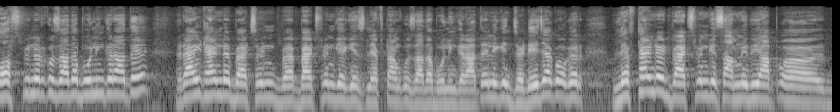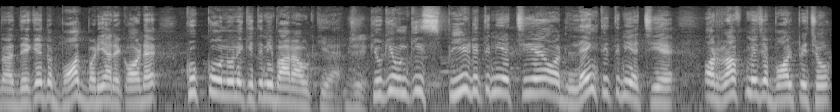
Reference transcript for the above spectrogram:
ऑफ़ स्पिनर को ज़्यादा बॉलिंग कराते हैं राइट हैंडेड बैट्समैन बैट्समैन के अगेंस्ट लेफ़्ट आर्म को ज़्यादा बॉलिंग कराते हैं। लेकिन जडेजा को अगर लेफ़्ट हैंडेड बैट्समैन के सामने भी आप देखें तो बहुत बढ़िया रिकॉर्ड है। कुक को उन्होंने कितनी बार आउट किया है। क्योंकि उनकी स्पीड इतनी अच्छी है और लेंथ इतनी अच्छी है और रफ में जब बॉल पिच हो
